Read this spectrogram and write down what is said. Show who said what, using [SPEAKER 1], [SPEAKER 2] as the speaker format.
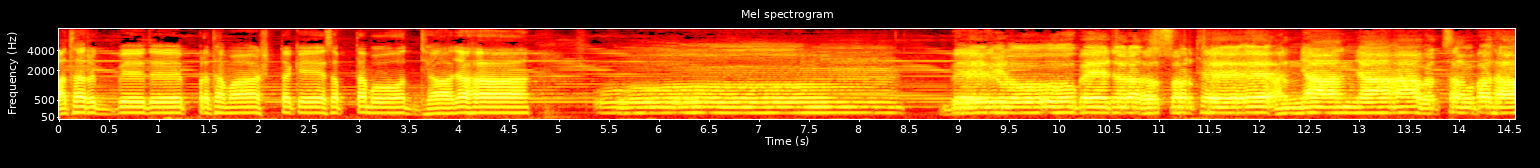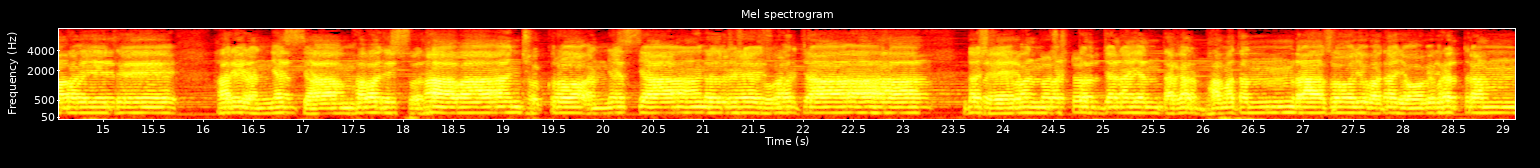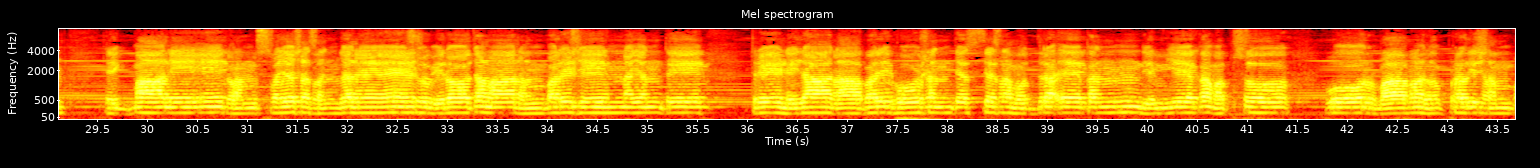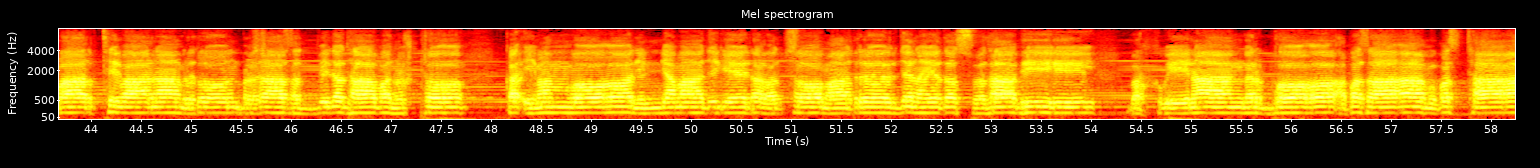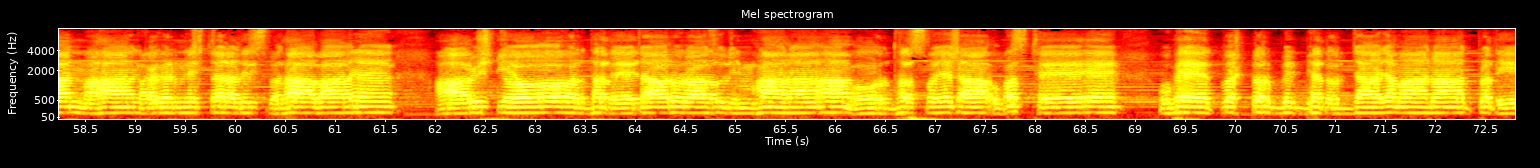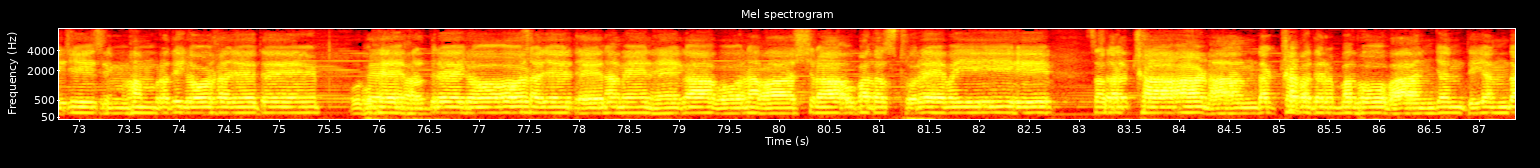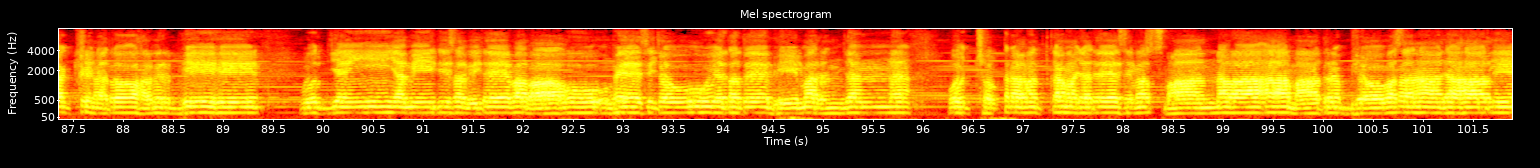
[SPEAKER 1] अथर्वेदे प्रथमाष्टके सप्तमोऽध्यायः ऊपेचरस्वर्थे अन्यान्यावत्समुपधापयेत् हरिरन्यस्याम् भवति स्वधावाञ्छुक्रो अन्यस्याञाः सुवर्चाः दशेवन्वष्टुर्जनयन्त गर्भमतन्द्रासो युवतयो विभृत्रम् ी त्वम् स्वयश सञ्जनेषु विरोचमानम् जाना परिभूषन्त्यस्य समुद्र एकम् दिव्येकमप्सो वोर्वामनुप्रतिशम् पार्थिवानामृतोऽन्प्रशासद्विदधावनुष्ठो क इमम् वो मातृर्जनयत स्वधाभिः बह्वीनाम् गर्भो कविर्निश्चरति स्वधावान् आविष्ट्यो वर्धते चारुरासु मूर्धस्वयशा उपस्थे उभे त्वष्टुर्बिभ्यतुर्जायमानात् प्रतीची सिंहम् प्रतिजोषयेते उभे भद्रे जोषयेते न मेनेगावो उपतस्थुरेवैः स दक्षाणाम् दक्षपतिर्बभूवाञ्जन्ति यम् दक्षिणतो हमिर्भिः उद्यमीति सविदे बाहु उभेसिचयतते भीमरञ्जन् उच्छुक्रमत्कमयते सिमस्मान्नवाहा मातृभ्योऽवसनाजहापि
